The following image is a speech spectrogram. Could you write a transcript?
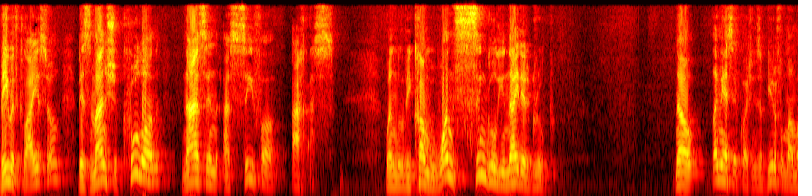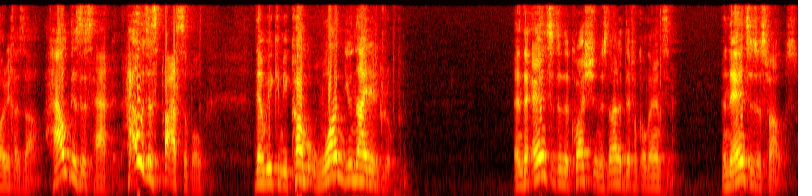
be with Klal Yisrael. Bisman shekulon nasin asifa achas. When we'll become one single united group. Now, let me ask you a question. It's a beautiful Mamari Chazal. How does this happen? How is this possible that we can become one united group? And the answer to the question is not a difficult answer. And the answer is as follows.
